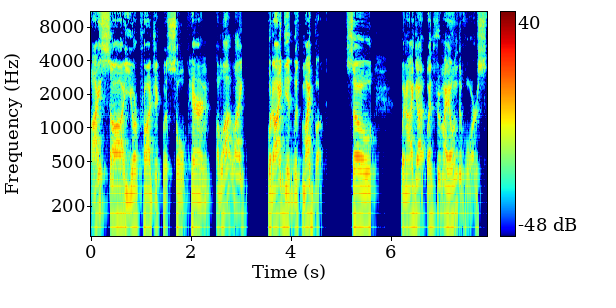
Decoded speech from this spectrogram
I saw your project with Soul Parent a lot like what I did with my book. So when I got went through my own divorce,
